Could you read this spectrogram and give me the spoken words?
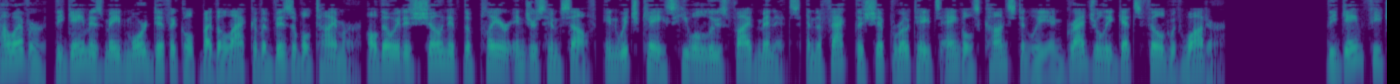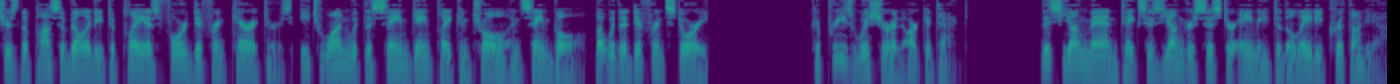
However, the game is made more difficult by the lack of a visible timer although it is shown if the player injures himself, in which case he will lose 5 minutes and the fact the ship rotates angles constantly and gradually gets filled with water. The game features the possibility to play as four different characters, each one with the same gameplay control and same goal, but with a different story. Capris Wisher and architect. This young man takes his younger sister Amy to the Lady Crithania.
